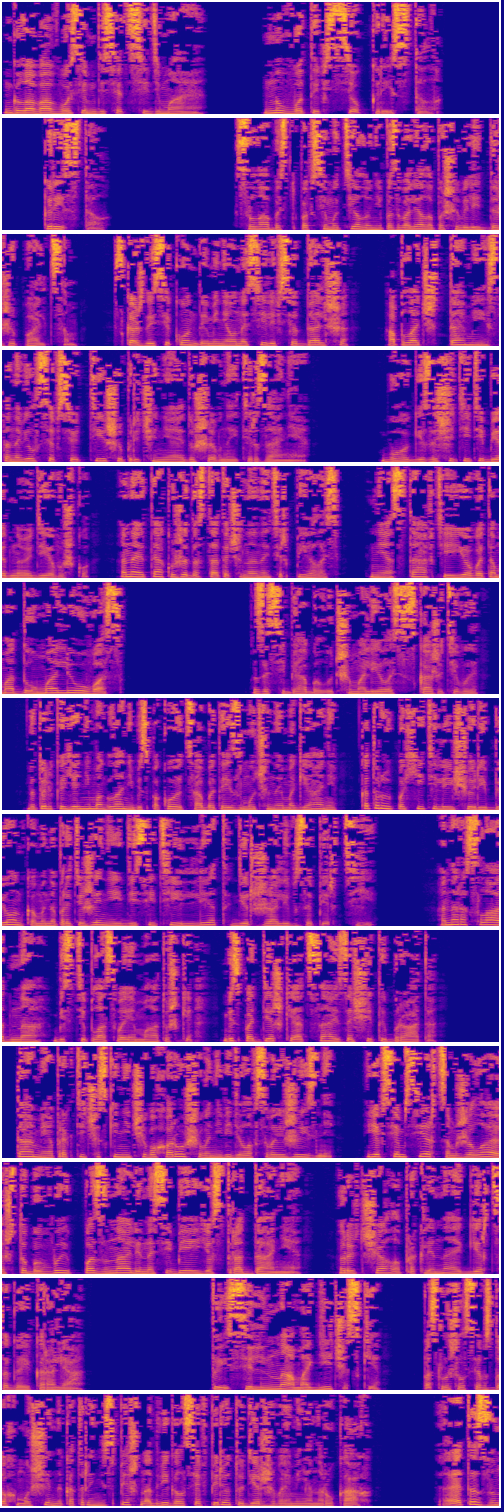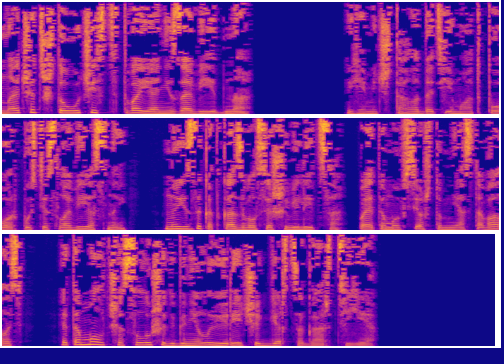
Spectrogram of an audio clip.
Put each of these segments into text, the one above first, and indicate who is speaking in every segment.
Speaker 1: Глава 87. Ну вот и все, Кристал. Кристал. Слабость по всему телу не позволяла пошевелить даже пальцем. С каждой секундой меня уносили все дальше, а плач Тамии становился все тише, причиняя душевные терзания. Боги, защитите бедную девушку. Она и так уже достаточно натерпелась. Не оставьте ее в этом аду, молю вас. За себя бы лучше молилась, скажете вы, да только я не могла не беспокоиться об этой измученной Магиане, которую похитили еще ребенком и на протяжении десяти лет держали в заперти. Она росла одна, без тепла своей матушки, без поддержки отца и защиты брата. Тамия практически ничего хорошего не видела в своей жизни. Я всем сердцем желаю, чтобы вы познали на себе ее страдания, рычала, проклиная герцога и короля. Ты сильна магически, Послышался вздох мужчины, который неспешно двигался вперед, удерживая меня на руках. «Это значит, что участь твоя незавидна». Я мечтала дать ему отпор, пусть и словесный, но язык отказывался шевелиться, поэтому все, что мне оставалось, это молча слушать гнилые речи герцога Артье.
